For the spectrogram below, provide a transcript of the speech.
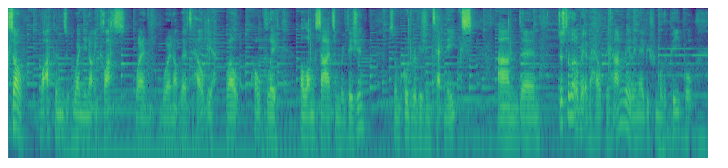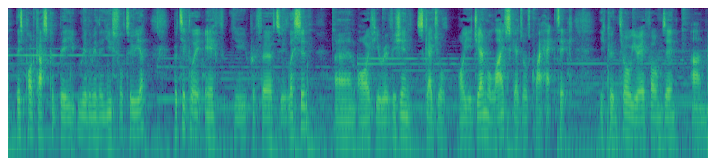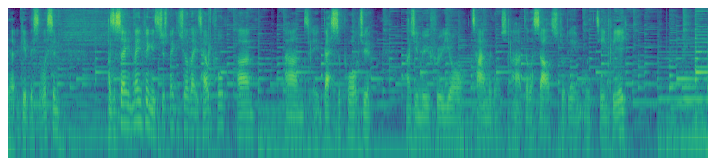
So, what happens when you're not in class, when we're not there to help you? Well, hopefully, alongside some revision, some good revision techniques, and um, just a little bit of a helping hand, really, maybe from other people, this podcast could be really, really useful to you, particularly if you prefer to listen um, or if your revision schedule or your general life schedule is quite hectic. You can throw your earphones in and uh, give this a listen. As I say, the main thing is just making sure that it's helpful um, and it best supports you as you move through your time with us at De La Salle studying with Team PE.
